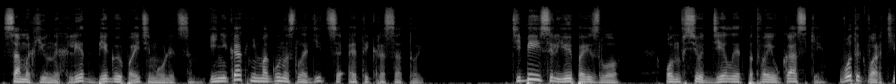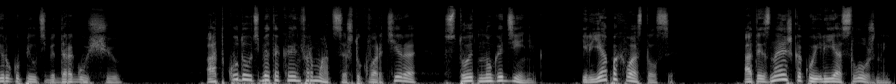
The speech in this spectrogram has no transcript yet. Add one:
С самых юных лет бегаю по этим улицам и никак не могу насладиться этой красотой. Тебе и с Ильей повезло. Он все делает по твоей указке. Вот и квартиру купил тебе дорогущую. Откуда у тебя такая информация, что квартира стоит много денег? Илья похвастался. А ты знаешь, какой Илья сложный?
